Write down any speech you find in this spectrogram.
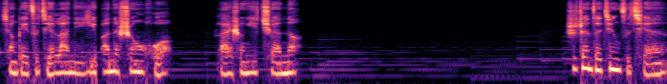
想给自己烂泥一般的生活来上一拳呢？是站在镜子前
